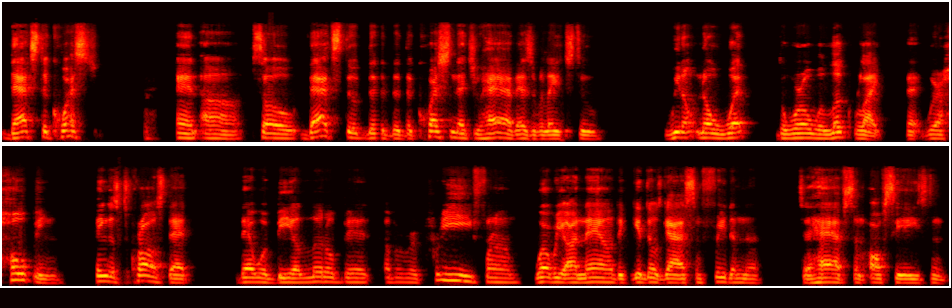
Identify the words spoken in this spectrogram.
That's the question. And uh, so that's the, the the question that you have as it relates to we don't know what the world will look like. That we're hoping, fingers crossed, that there will be a little bit of a reprieve from where we are now to give those guys some freedom to to have some off-season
